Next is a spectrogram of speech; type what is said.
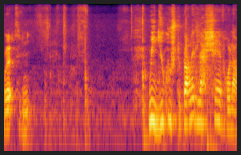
Ouais, c'est fini. Oui, du coup, je te parlais de la chèvre là.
